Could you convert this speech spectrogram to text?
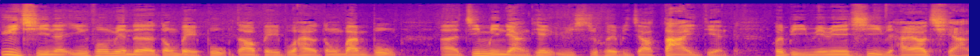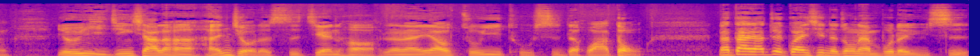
预期呢，迎风面的东北部到北部还有东半部，呃，今明两天雨势会比较大一点，会比绵绵细雨还要强。由于已经下了很久的时间哈，仍然要注意土石的滑动。那大家最关心的中南部的雨势，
